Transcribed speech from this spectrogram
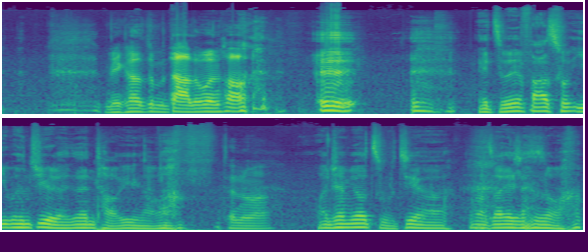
没看到这么大的问号。哎，只会发出疑问句的人真讨厌，好吗？真的吗？完全没有主见啊！我哪知道在想什么？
